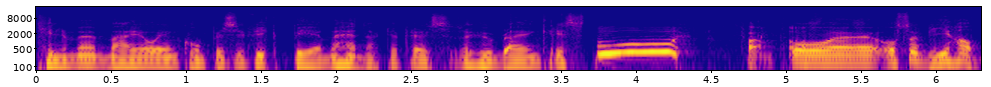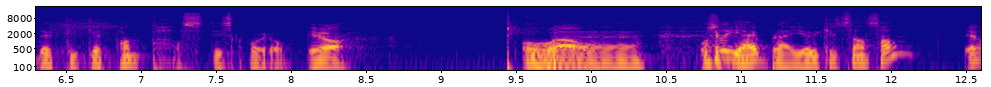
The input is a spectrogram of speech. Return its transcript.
til og med meg og en kompis vi fikk be med henne til frelse, så hun blei en kristen. Oh, og, og, så vi hadde, fikk et fantastisk forhold. Ja. Og, wow. Eh, og så jeg blei jo i Kristiansand. Ja.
